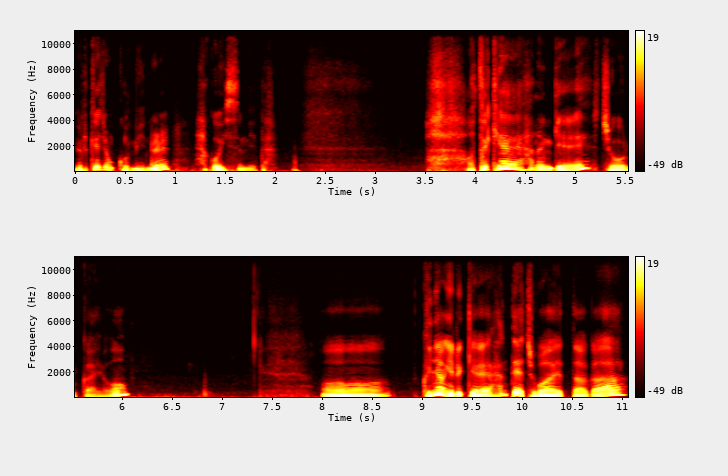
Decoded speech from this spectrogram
이렇게 좀 고민을 하고 있습니다. 하, 어떻게 하는 게 좋을까요? 어, 그냥 이렇게 한때 좋아했다가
